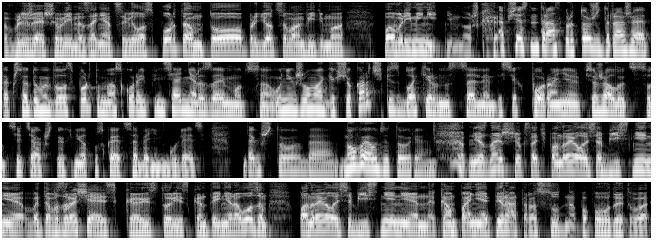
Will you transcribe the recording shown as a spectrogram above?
в ближайшее время заняться велоспортом, то придется вам, видимо, повременить немножко. Общественный транспорт тоже дорожает, так что, я думаю, велоспортом нас скоро и пенсионеры займутся жалуются. У них же у многих еще карточки заблокированы социальные до сих пор. Они все жалуются в соцсетях, что их не отпускает Собянин гулять. Так что, да, новая аудитория. Мне, знаешь, еще, кстати, понравилось объяснение, это возвращаясь к истории с контейнеровозом, понравилось объяснение компании-оператора судна по поводу этого,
